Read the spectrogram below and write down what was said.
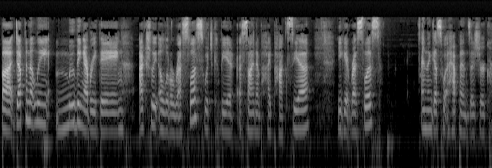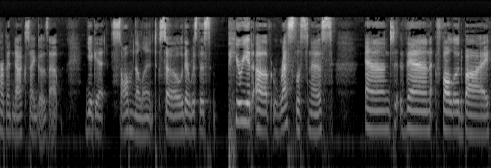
but definitely moving everything, actually a little restless, which can be a, a sign of hypoxia. You get restless. And then guess what happens as your carbon dioxide goes up? You get somnolent. So there was this period of restlessness and then followed by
